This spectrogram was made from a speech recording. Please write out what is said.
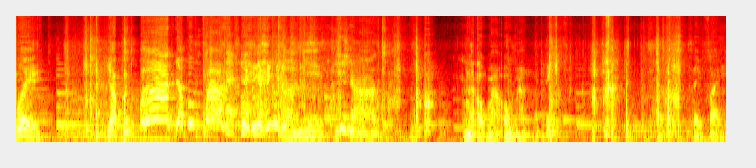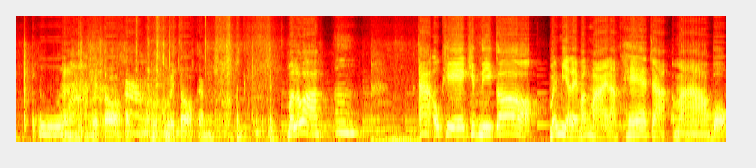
ด้วย อย่าเพิ่งเปิดอย่าเพิ่งเปิดอ่านี่ที่ชาร์จนะออกมาออกมาใส่ไฟดูอะหลานไว้ต่อกันไว้ต่อกันหมดแล้ววะเออ อะโอเค คลิปนี้ก็ไม่มีอะไรมากมายนะ แค่จะมาบอก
